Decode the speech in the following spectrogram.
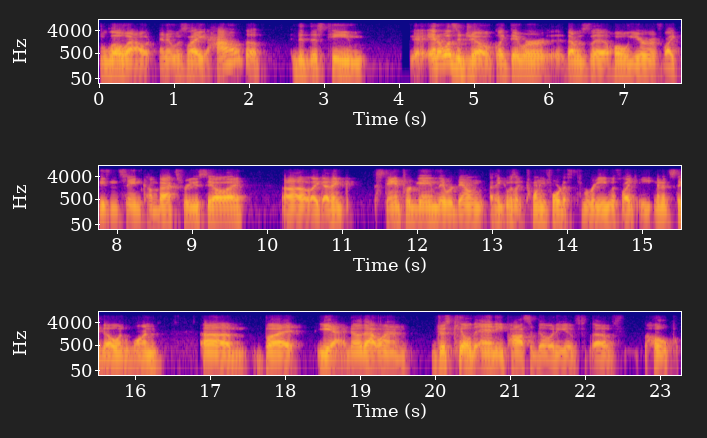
blowout. And it was like, how the did this team and it was a joke. Like they were that was the whole year of like these insane comebacks for UCLA. Uh, like I think Stanford game they were down. I think it was like twenty four to three with like eight minutes to go and won. Um, but yeah, no, that one just killed any possibility of of hope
